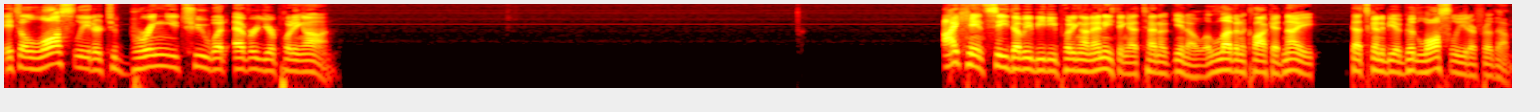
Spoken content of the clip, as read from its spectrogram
It's a loss leader to bring you to whatever you're putting on. I can't see WBD putting on anything at 10, you know, 11 o'clock at night that's going to be a good loss leader for them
